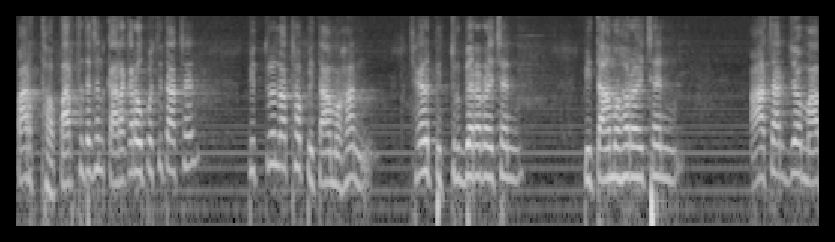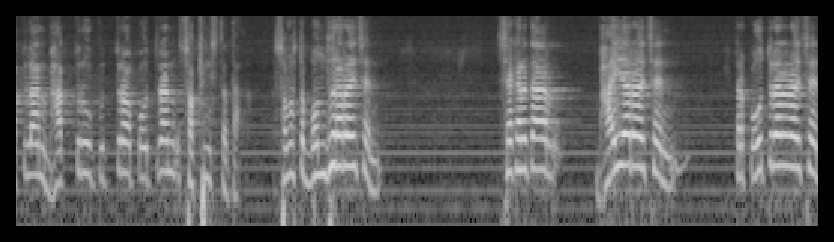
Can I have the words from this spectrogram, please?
পার্থ। পার্থ দেখছেন কারা কারা উপস্থিত আছেন পিতৃনাথ পিতামহান। সেখানে পিতৃব্যরা রয়েছেন, পিতামহ রয়েছেন, আচার্য মাতুলান, ভাতৃ, পুত্র, পৌত্রান, সখিংস্ততা। সমস্ত বন্ধুরা রয়েছেন। সেখানে তার ভাইয়া রয়েছেন, তার পৌত্ররা রয়েছেন,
